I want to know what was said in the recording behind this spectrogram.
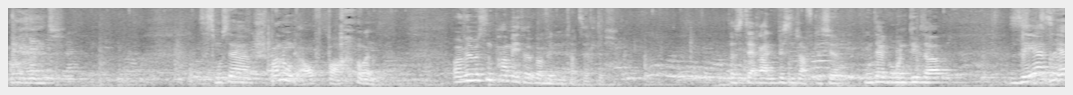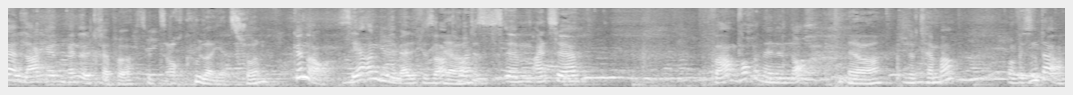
Und das muss ja Spannung aufbauen. Und wir müssen ein paar Meter überwinden tatsächlich. Das ist der rein wissenschaftliche Hintergrund dieser sehr, sehr langen Wendeltreppe. Ist auch kühler jetzt schon. Genau, sehr angenehm ehrlich gesagt. Ja. Heute ist ähm, eins der warmen Wochenende noch Ja. im September und wir sind da.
